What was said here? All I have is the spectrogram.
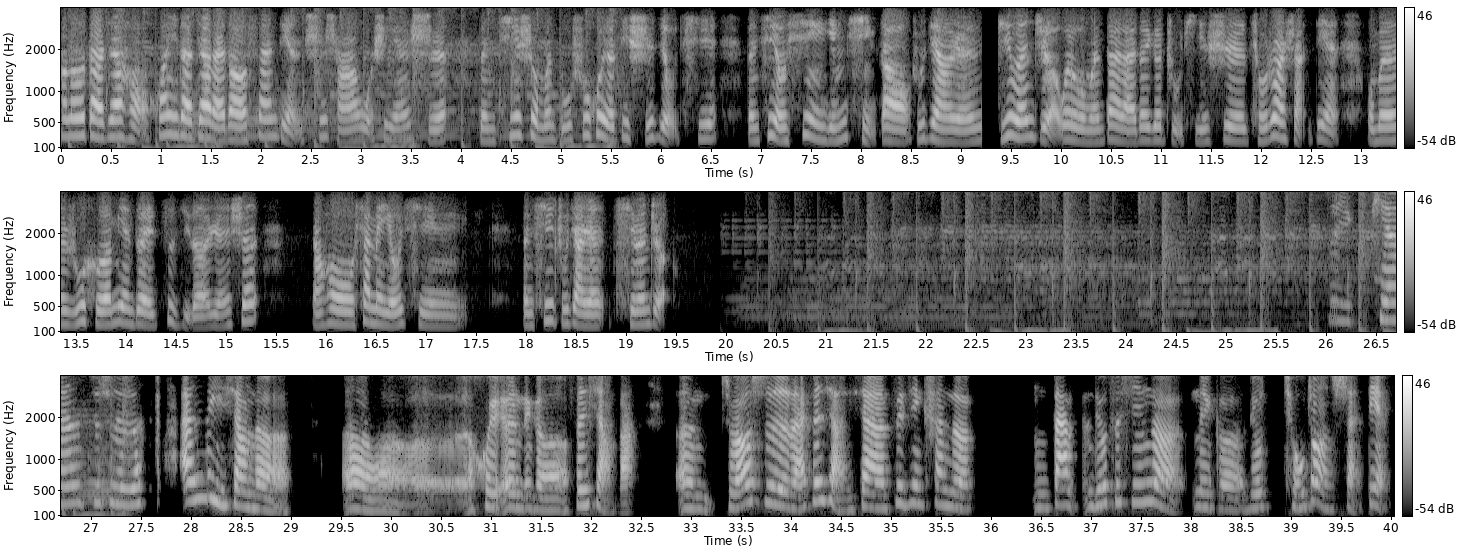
Hello，大家好，欢迎大家来到三点吃茶，我是岩石。本期是我们读书会的第十九期，本期有幸迎请到主讲人奇闻者为我们带来的一个主题是球状闪电，我们如何面对自己的人生？然后下面有请本期主讲人奇闻者。这一篇就是安利向的。呃，会呃那个分享吧，嗯，主要是来分享一下最近看的，嗯，大刘慈欣的那个《流球状闪电》，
